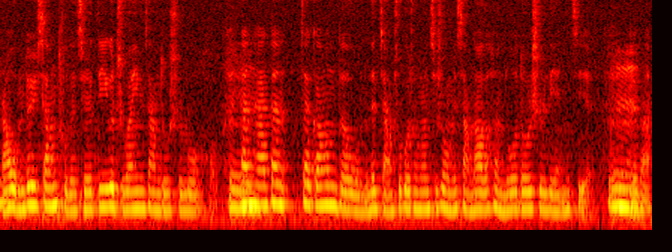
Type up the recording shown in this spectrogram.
然后我们对于乡土的其实第一个直观印象就是落后，但它但在刚刚的我们的讲述过程中，其实我们想到的很多都是连接，对吧？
